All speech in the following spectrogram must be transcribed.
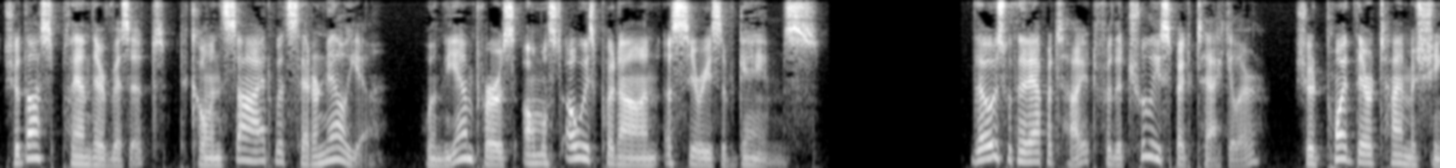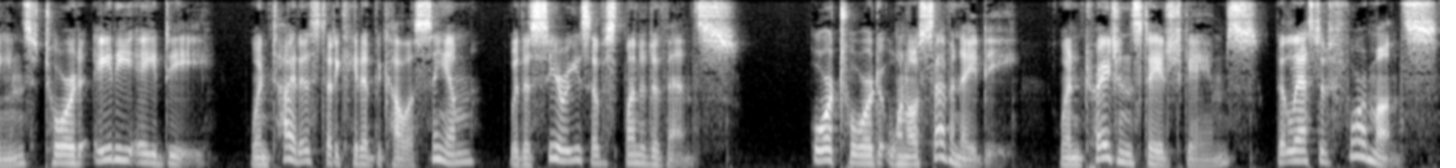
should thus plan their visit to coincide with Saturnalia, when the emperors almost always put on a series of games. Those with an appetite for the truly spectacular should point their time machines toward 80 AD, when Titus dedicated the Colosseum with a series of splendid events, or toward 107 AD, when Trajan staged games that lasted four months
